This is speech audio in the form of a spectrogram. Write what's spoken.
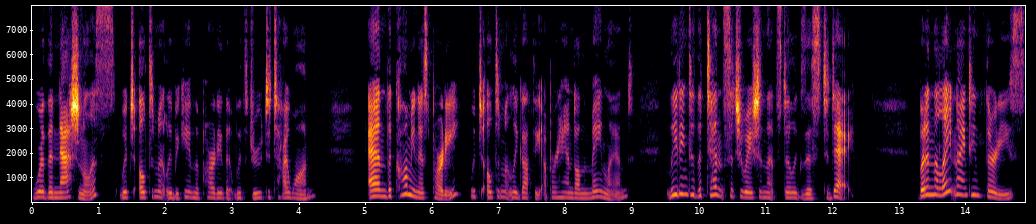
were the Nationalists, which ultimately became the party that withdrew to Taiwan, and the Communist Party, which ultimately got the upper hand on the mainland, leading to the tense situation that still exists today. But in the late 1930s,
